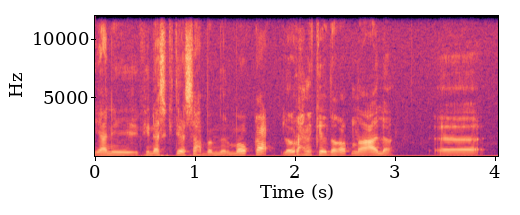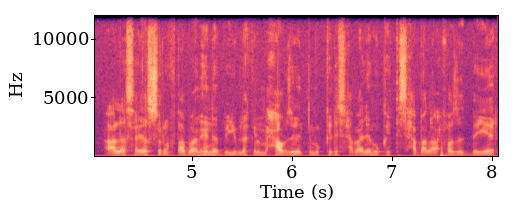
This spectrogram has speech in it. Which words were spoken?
يعني في ناس كتير سحبة من الموقع. لو رحنا كده ضغطنا على على سيصرف طبعا هنا بيجيب لك المحافظ اللي انت ممكن تسحب عليه. ممكن تسحب على محفظة Payeer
